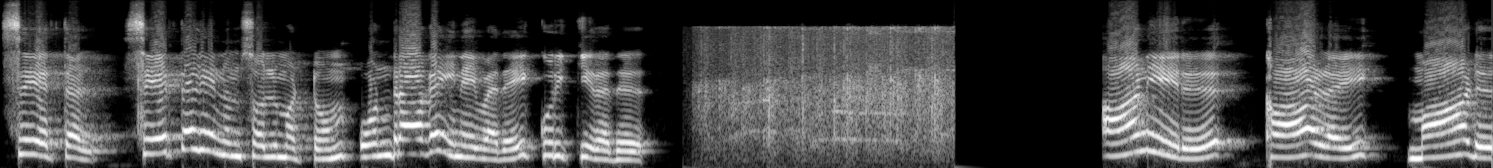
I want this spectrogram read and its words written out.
சேர்த்தல். சேர்த்தல் என்னும் சொல் மட்டும் ஒன்றாக இணைவதை குறிக்கிறது. ஆநேரு காளை மாடு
